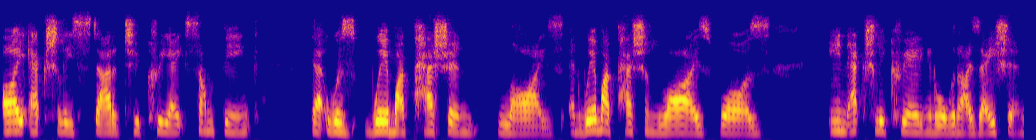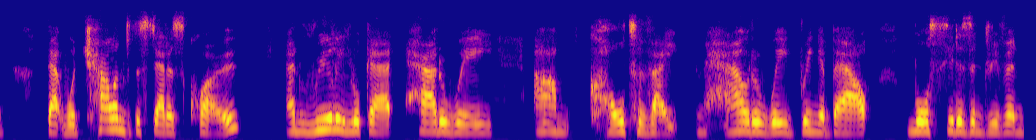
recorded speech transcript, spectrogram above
I actually started to create something that was where my passion lies. And where my passion lies was in actually creating an organization that would challenge the status quo and really look at how do we um, cultivate and how do we bring about more citizen driven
